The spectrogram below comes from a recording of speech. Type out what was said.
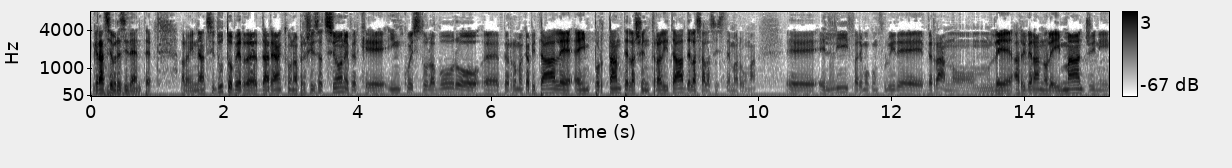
Grazie Presidente. Allora, innanzitutto per dare anche una precisazione perché in questo lavoro eh, per Roma Capitale è importante la centralità della Sala Sistema Roma eh, e lì faremo confluire, verranno, le, arriveranno le immagini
